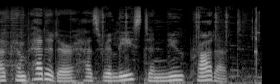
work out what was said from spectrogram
A competitor has released a new product.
